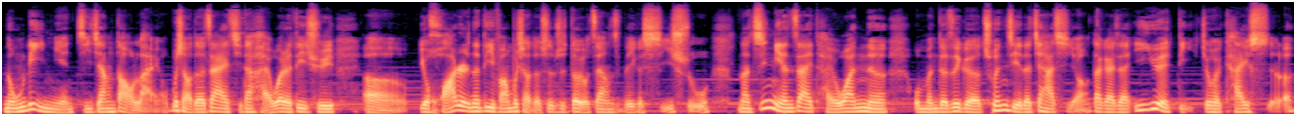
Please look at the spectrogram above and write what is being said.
农历年即将到来，我不晓得在其他海外的地区，呃，有华人的地方，不晓得是不是都有这样子的一个习俗。那今年在台湾呢，我们的这个春节的假期哦，大概在一月底就会开始了。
